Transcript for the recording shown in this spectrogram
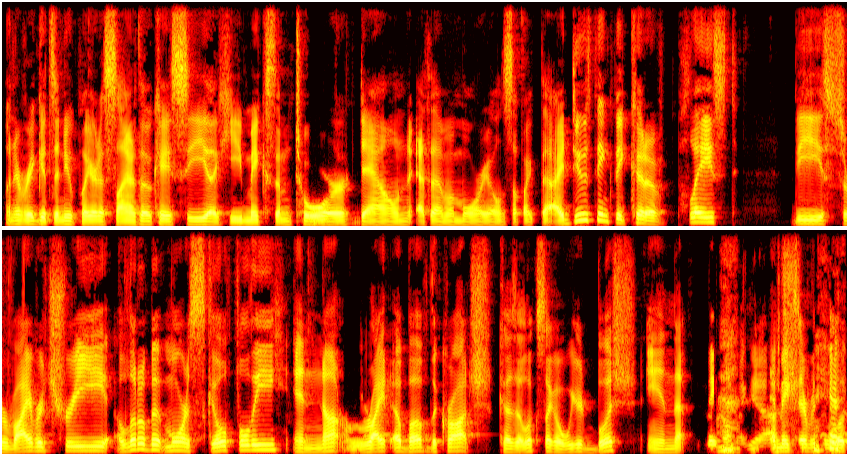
whenever he gets a new player to sign with OKC, like he makes them tour down at the memorial and stuff like that. I do think they could have placed the survivor tree a little bit more skillfully and not right above the crotch because it looks like a weird bush and that makes, Oh my it makes everything look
